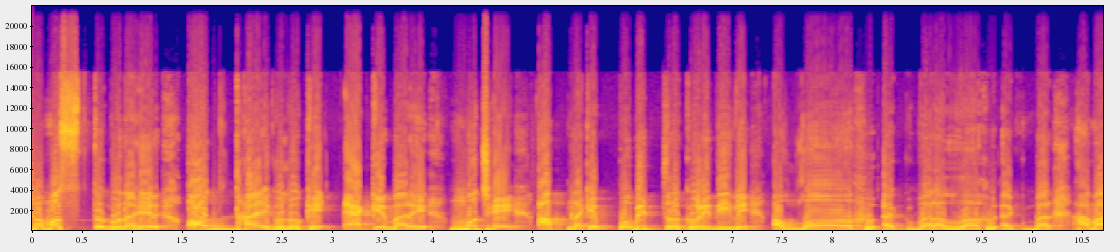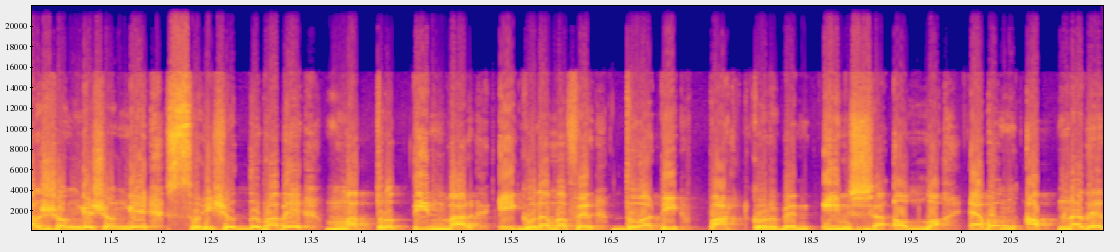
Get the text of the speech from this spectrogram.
সমস্ত গুনাহের অধ্যায়গুলোকে একেবারে মুছে আপনাকে পবিত্র করে দিবে। আল্লাহু আকবার আল্লাহু আকবার। আমার সঙ্গে সঙ্গে সহিশুদ্ধভাবে মাত্র তিনবার এই গুনাহ মাফের দোয়াটি পাঠ করবেন ইনশা আল্লাহ এবং আপনাদের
